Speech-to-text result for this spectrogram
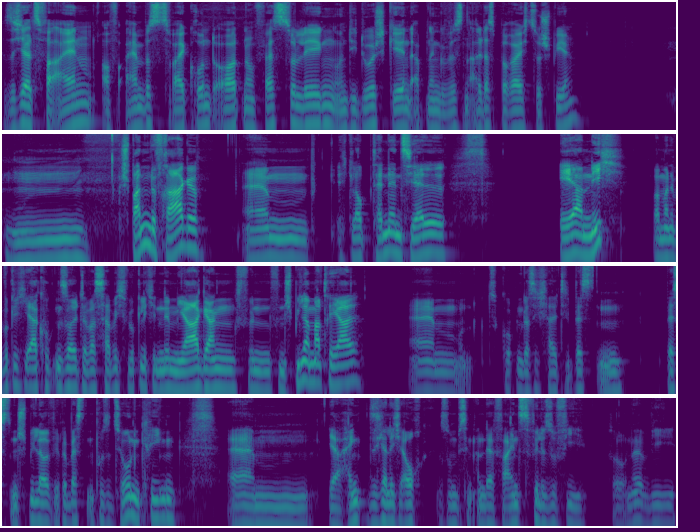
sich als Verein auf ein bis zwei Grundordnungen festzulegen und die durchgehend ab einem gewissen Altersbereich zu spielen? Hm, spannende Frage. Ähm, ich glaube tendenziell eher nicht, weil man wirklich eher gucken sollte, was habe ich wirklich in dem Jahrgang für, für ein Spielermaterial ähm, und zu gucken, dass ich halt die besten besten Spieler auf ihre besten Positionen kriegen. Ähm, ja, hängt sicherlich auch so ein bisschen an der Vereinsphilosophie. So, ne? wie,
